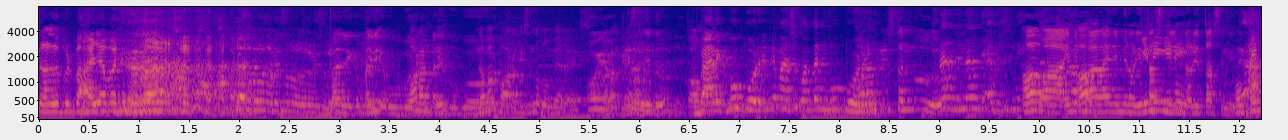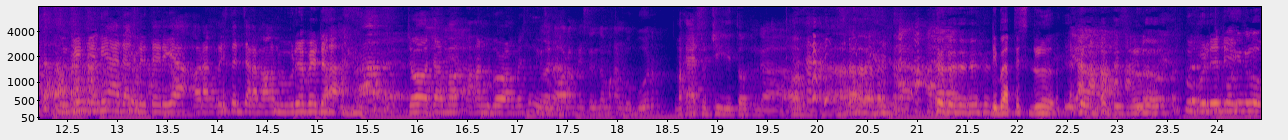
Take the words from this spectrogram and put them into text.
terlalu berbahaya buat tapi seru tapi seru. Kembali, kembali ke bubur, Orang kembali bubur. nggak apa-apa orang Kristen tuh belum beres. Oh, iya, orang. Kristen itu. Balik bubur, ini masih konten bubur. Orang Kristen dulu. Nanti nanti abis ini. Oh. Wah ini Oh. pahalanya minoritas Gini, nih gini. minoritas ini. mungkin mungkin ini ada kriteria orang Kristen cara makan buburnya beda Coba cara ma- makan bubur orang Kristen Gimana orang Kristen itu makan bubur? Pakai air suci gitu. Enggak. Oh, Dibaptis dulu. ya Dibaptis dulu. buburnya di Tolongin dulu.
